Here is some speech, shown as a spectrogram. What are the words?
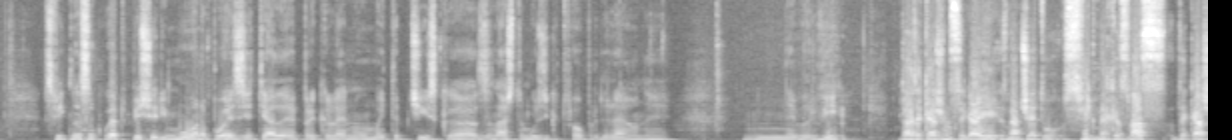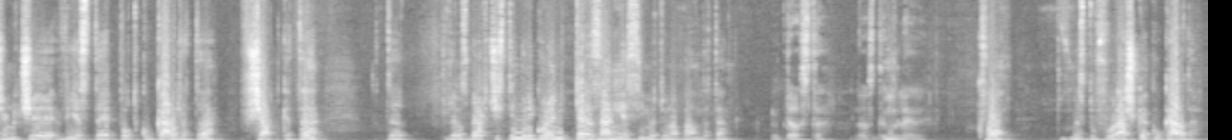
Свикнал съм, когато пише римувана поезия, тя да е прекалено майтъпчийска, а за нашата музика това определено не, не върви. Дай да кажем сега и, значи ето, свикнаха с вас, да кажем, че вие сте под кокардата, в шапката. Да, разбрах, че сте имали големи тързания с името на бандата. Доста, доста И- големи. Какво? Вместо фуражка, кокарда.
